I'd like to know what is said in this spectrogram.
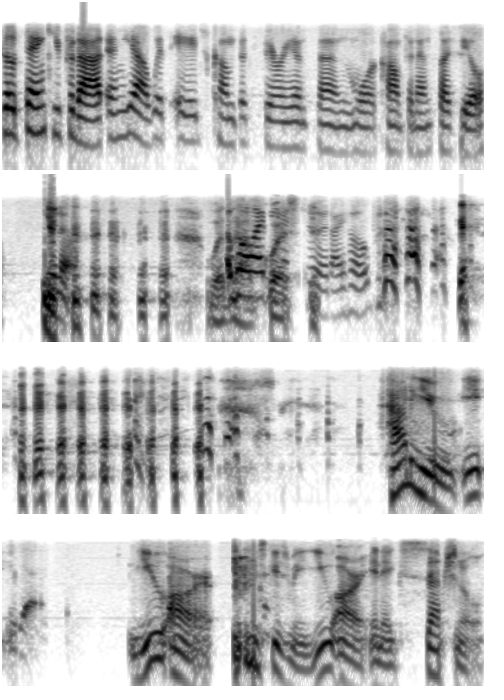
so thank you for that. And yeah, with age comes experience and more confidence. I feel, you know. well, I mean, it should. I hope. how do you? You, yeah. you are. excuse me. You are an exceptional,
